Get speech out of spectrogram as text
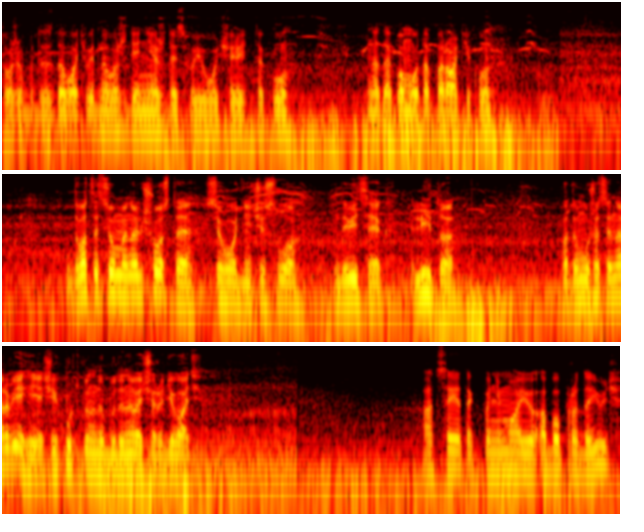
теж буде здавати. Видно, вождення жде свою очередь таку на такому от апаратику. 27.06 сьогодні число. Дивіться, як літо. Тому що це Норвегія, ще й куртку треба буде на вечір одягати. А це, я так розумію, або продають,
